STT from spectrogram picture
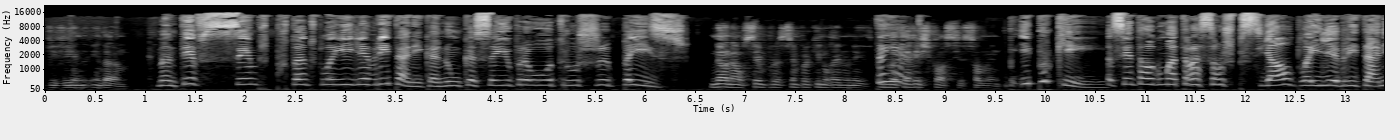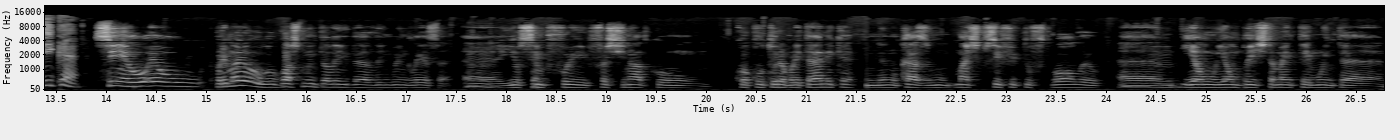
vivi em, em Durham. Manteve-se sempre, portanto, pela Ilha Britânica, nunca saiu para outros eh, países. Não, não, sempre, sempre aqui no Reino Unido. Tem Inglaterra e Escócia somente. E porquê? Sente alguma atração especial pela Ilha Britânica? Sim, eu, eu primeiro eu gosto muito da, da língua inglesa hum. uh, e eu sempre fui fascinado com, com a cultura britânica, no caso mais específico do futebol, eu, uh, e, é um, e é um país também que tem muita,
